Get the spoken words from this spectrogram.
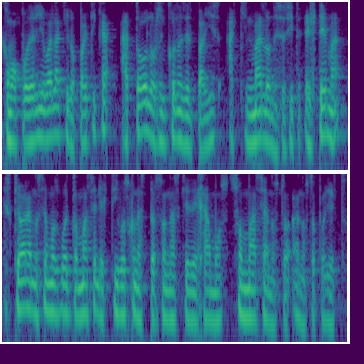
como poder llevar la quiropráctica a todos los rincones del país, a quien más lo necesite. El tema es que ahora nos hemos vuelto más selectivos con las personas que dejamos sumarse a nuestro, a nuestro proyecto.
